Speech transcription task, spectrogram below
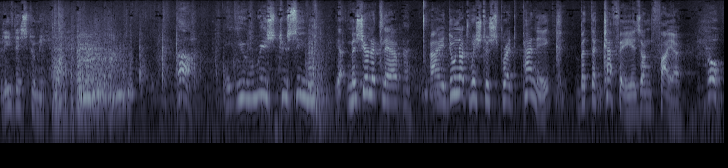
Leave this to me. Ah, you wish to see me? Yeah, Monsieur Leclerc, I do not wish to spread panic, but the cafe is on fire. Oh,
